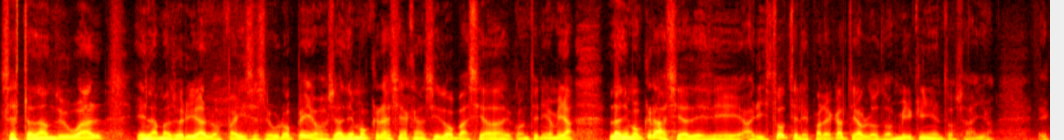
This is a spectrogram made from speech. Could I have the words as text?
se está dando igual en la mayoría de los países europeos. O sea, democracias que han sido vaciadas de contenido. Mira, la democracia desde Aristóteles para acá, te hablo, 2500 años. Eh,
